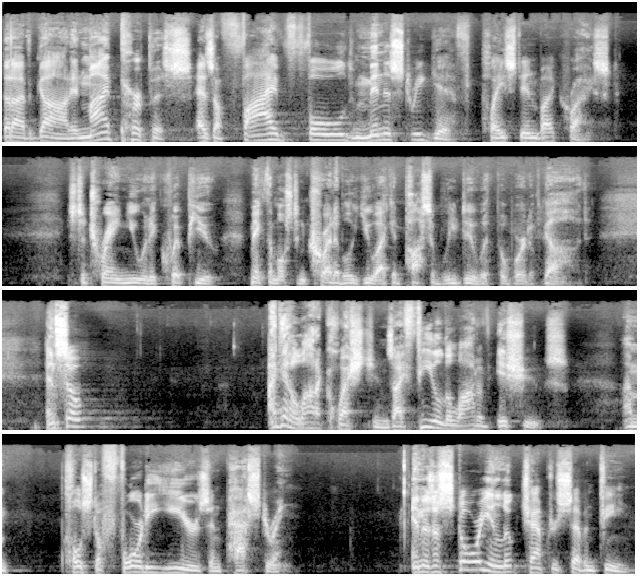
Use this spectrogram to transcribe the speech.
that I've got. And my purpose as a fivefold ministry gift placed in by Christ is to train you and equip you, make the most incredible you I could possibly do with the Word of God. And so I get a lot of questions. I field a lot of issues. I'm close to 40 years in pastoring. And there's a story in Luke chapter 17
